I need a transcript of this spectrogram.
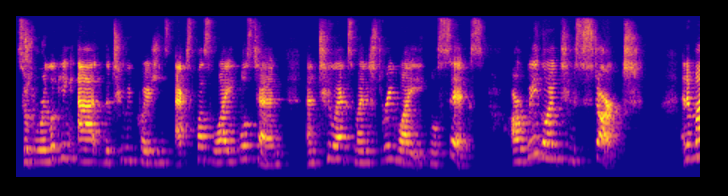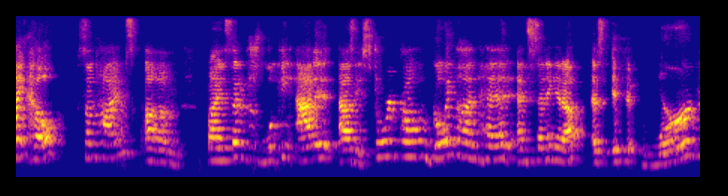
So if we're looking at the two equations, x plus y equals ten and two x minus three y equals six, are we going to start? And it might help sometimes, um, by instead of just looking at it as a story problem, going ahead and setting it up as if it were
